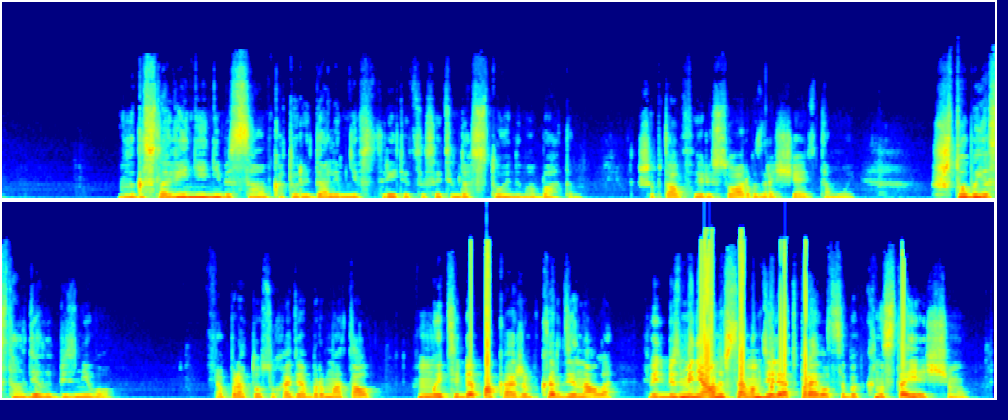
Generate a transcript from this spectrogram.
Благословение небесам, которые дали мне встретиться с этим достойным аббатом, шептал Флерисуар, возвращаясь домой. Что бы я стал делать без него? А Протос, уходя, бормотал. Мы тебя покажем, кардинала. Ведь без меня он и в самом деле отправился бы к настоящему.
